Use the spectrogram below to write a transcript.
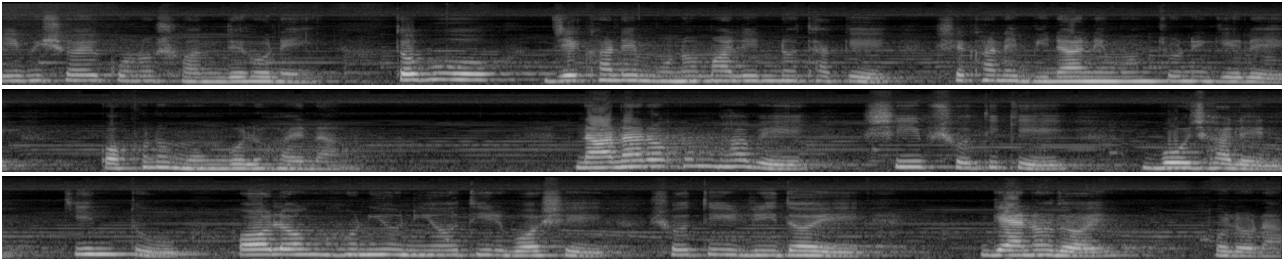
এ বিষয়ে কোনো সন্দেহ নেই। তবুও যেখানে মনোমালিন্য থাকে, সেখানে বিনা নিমন্ত্রণে গেলে কখনো মঙ্গল হয় না। নানা রকমভাবে শিব সতীকে বোঝালেন। কিন্তু অলঙ্ঘনীয় নিয়তির বসে সতীর হৃদয়ে জ্ঞানোদয় হলো না।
